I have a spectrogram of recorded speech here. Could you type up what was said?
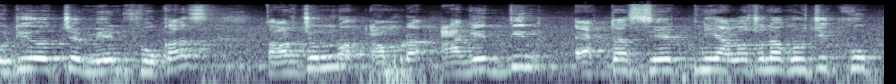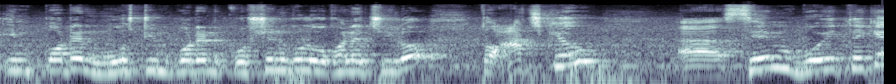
ওটি হচ্ছে মেন ফোকাস তার জন্য আমরা আগের দিন একটা সেট নিয়ে আলোচনা করেছি খুব ইম্পর্টেন্ট মোস্ট ইম্পর্টেন্ট কোশ্চেনগুলো ওখানে ছিল। তো আজকেও সেম বই থেকে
